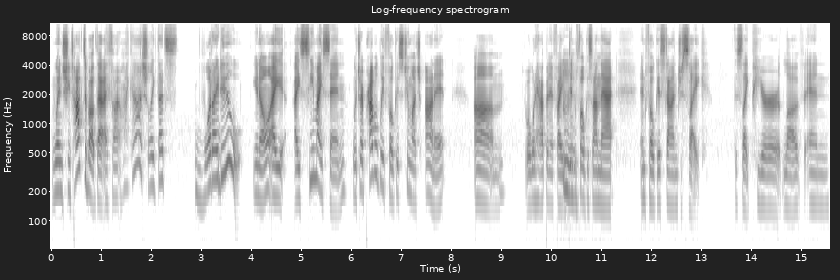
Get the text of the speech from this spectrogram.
when she talked about that, I thought, oh my gosh, like that's what I do. You know, I I see my sin, which I probably focus too much on it. Um, what would happen if I didn't focus on that and focused on just like this like pure love and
